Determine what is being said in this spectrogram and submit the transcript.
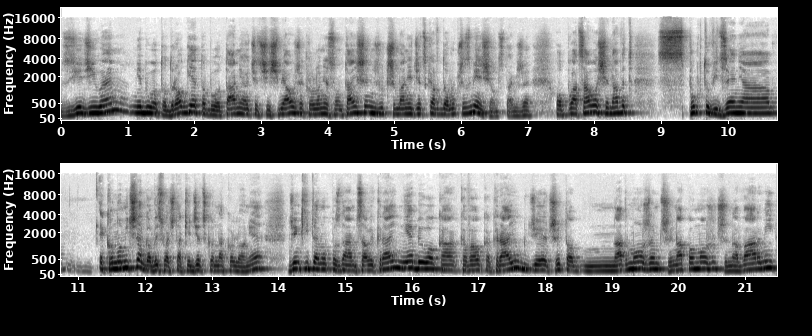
Zjedziłem, nie było to drogie, to było tanie. Ojciec się śmiał, że kolonie są tańsze niż utrzymanie dziecka w domu przez miesiąc. Także opłacało się nawet z punktu widzenia ekonomicznego wysłać takie dziecko na kolonie. Dzięki temu poznałem cały kraj. Nie było ka kawałka kraju, gdzie czy to nad morzem, czy na Pomorzu, czy na Warmii,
